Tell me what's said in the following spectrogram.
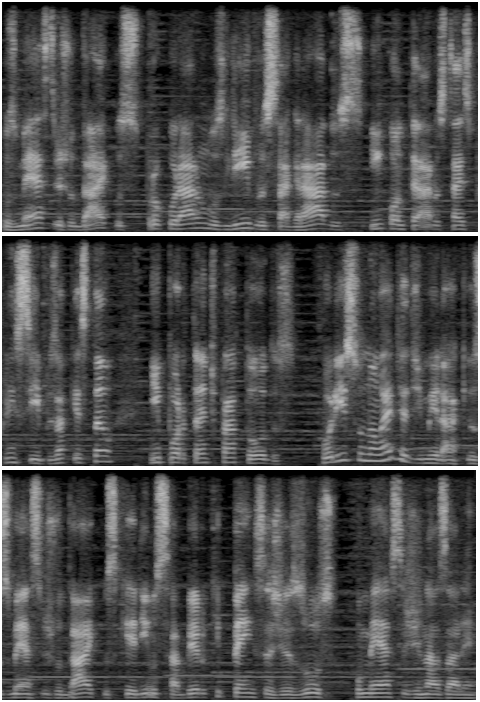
Os mestres judaicos procuraram nos livros sagrados encontrar os tais princípios, a questão importante para todos. Por isso, não é de admirar que os mestres judaicos queriam saber o que pensa Jesus, o mestre de Nazaré.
